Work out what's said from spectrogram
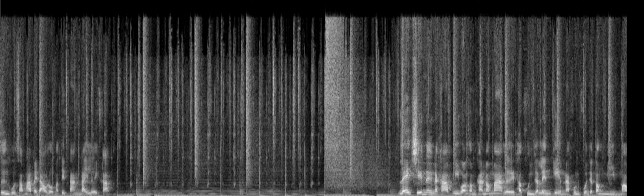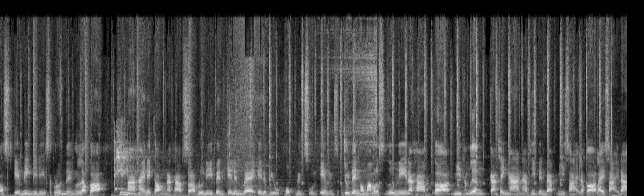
ซึ่งคุณสามารถไปดาวน์โหลดมาติดตั้งได้เลยครับ เลขชิ้นหนึ่งนะครับ มีความสำคัญมาก ๆ เลย ถ้าคุณจะเล่นเกมนะ คุณควรจะต้องมีเมาส์เกมมิ่งดีๆ สักรุ่นหนึ่ง แล้วก็ที่มาให้ในกล่องนะครับสำหรับรุ่นนี้เป็น Alienware AW610M จุดเด่นของเมาส์รุ่นนี้นะครับ ก็มีทั้งเรื่องการใช้งานนะครับ ที่เป็นแบบมีสายแล้วก็ไร้สายได้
